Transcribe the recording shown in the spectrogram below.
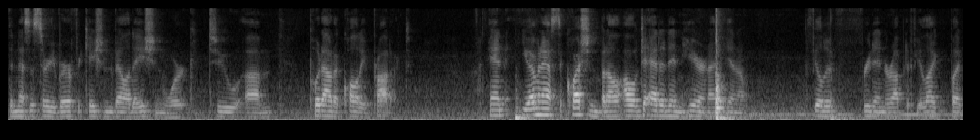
the necessary verification and validation work to um, put out a quality product. And you haven't asked the question, but I'll, I'll add it in here, and I, you know, feel free to interrupt if you like. But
